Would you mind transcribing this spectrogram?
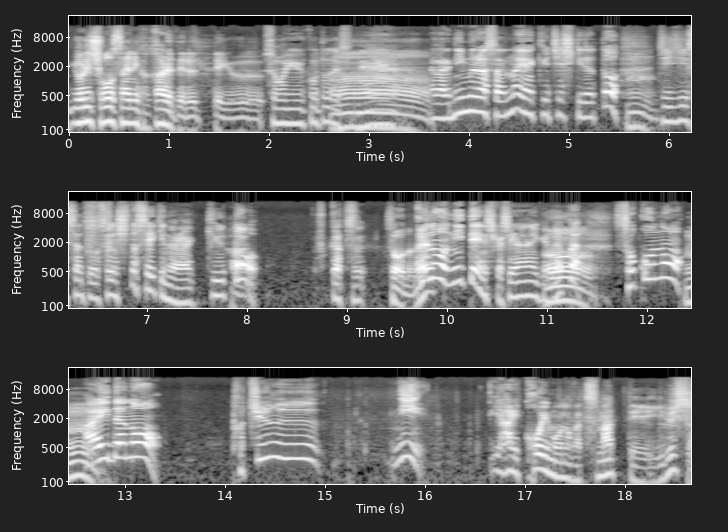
より詳細に書かれてるっていう。そういうことですうねん。だから、二村さんの野球知識だとうん、ジジイ佐藤選手と正規の落球はいと復活。そうだね。この2点しか知らないけど、やっぱうん、そこの間の途中に、やはり濃いものが詰まっているし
